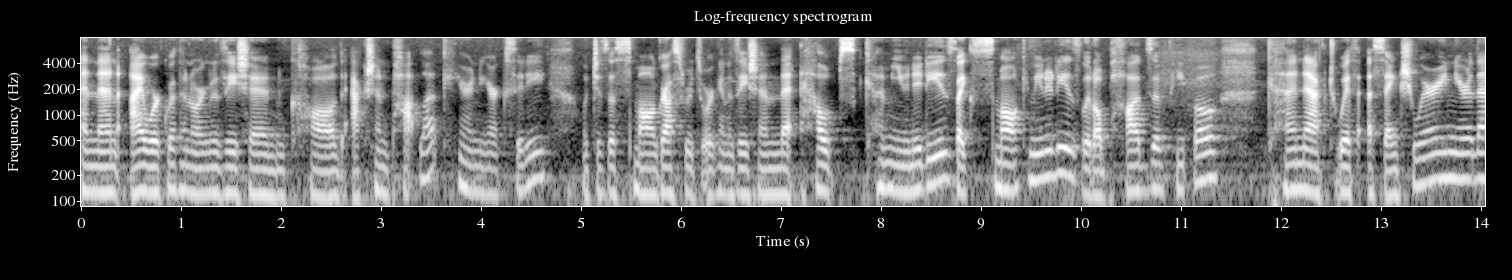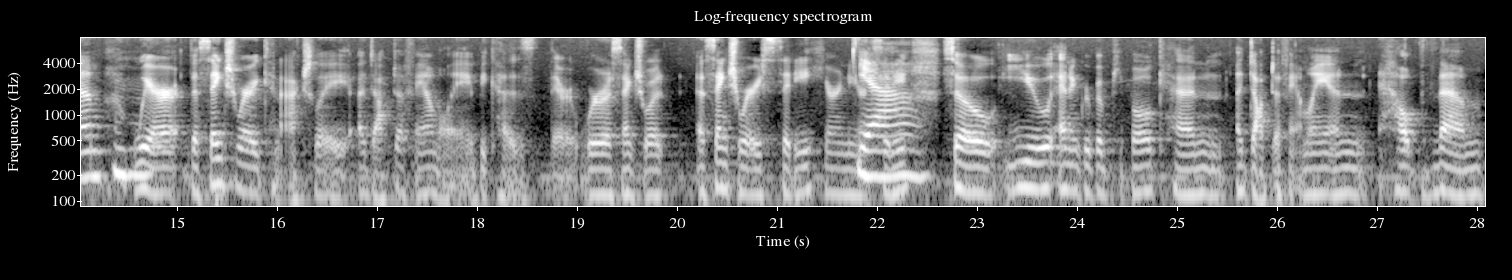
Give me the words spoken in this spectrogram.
And then I work with an organization called Action Potluck here in New York City, which is a small grassroots organization that helps communities, like small communities, little pods of people, connect with a sanctuary near them mm-hmm. where the sanctuary can actually adopt a family because they're, we're a sanctuary. A sanctuary city here in New York Yeah. City. So you and a group of people can adopt a family and help them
